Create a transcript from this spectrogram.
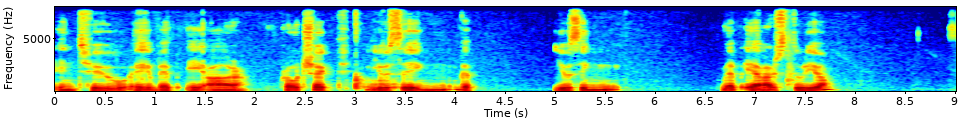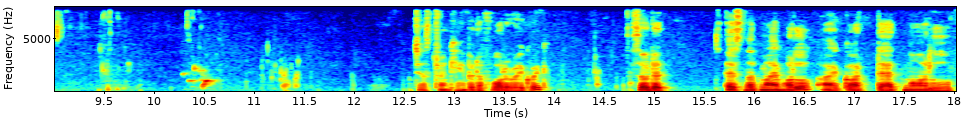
into a Web AR project using Web, using Web AR Studio. Just drinking a bit of water real quick. So that is not my model. I got that model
